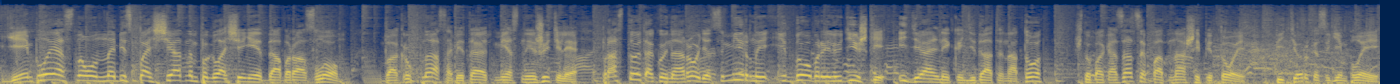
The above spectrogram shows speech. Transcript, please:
Геймплей основан на беспощадном поглощении добра злом. Вокруг нас обитают местные жители. Простой такой народец, мирные и добрые людишки, идеальные кандидаты на то, чтобы оказаться под нашей пятой. Пятерка за геймплей.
